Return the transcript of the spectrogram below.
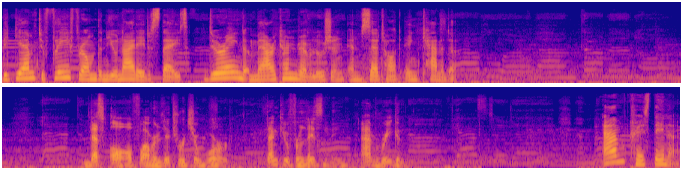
began to flee from the United States during the American Revolution and settled in Canada. That's all for our literature world. Thank you for listening. I'm Regan. I'm Christina,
